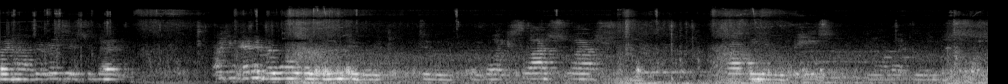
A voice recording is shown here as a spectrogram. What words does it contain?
Certain mod that I have that makes it so that I can edit my world like a YouTuber do with like slash slash copy and paste and all that good stuff.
